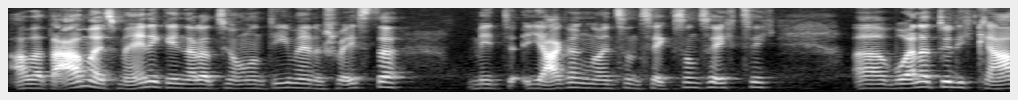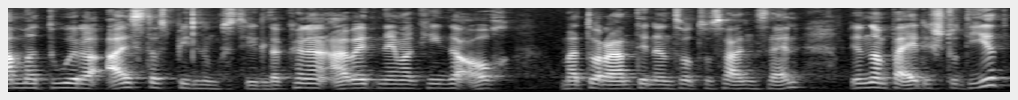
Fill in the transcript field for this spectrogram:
Aber damals, meine Generation und die meiner Schwester mit Jahrgang 1966, äh, war natürlich klar Matura als das Bildungsziel. Da können Arbeitnehmerkinder auch Maturantinnen sozusagen sein. Wir haben dann beide studiert.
